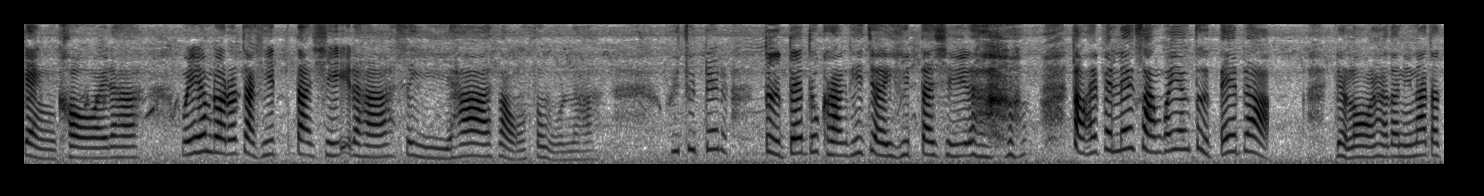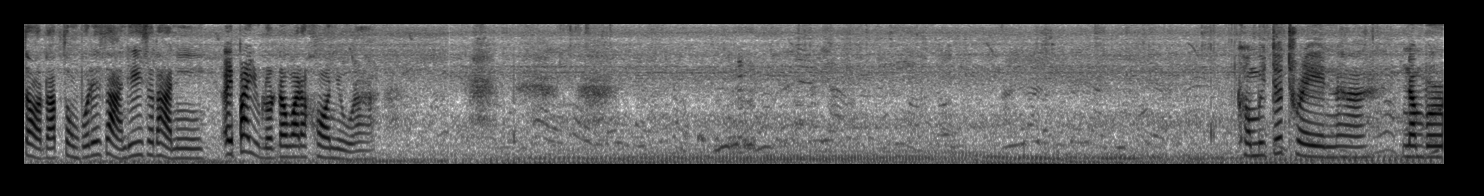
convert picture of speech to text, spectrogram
แก่งคอยนะคะ วันนี้ทำโดยรถจากฮิตาชินะคะสี่ห้าสองศูนย์นะคะตื่นเต้นตื่นเต้นทุกครั้งที่เจอฮิตาชินะคะต่อให้เป็นเลขซ้ำก็ยังตื่นเต้นอะเดี๋ยวรอนะคะ ตอนนี้น่าจะจอดรับส่งผู้โดยสารที่สถานี เอ้ยป้ายอยู่รถนวนครอยู่นะคะ คอมพิวเตอร์เทรนนะคะ number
